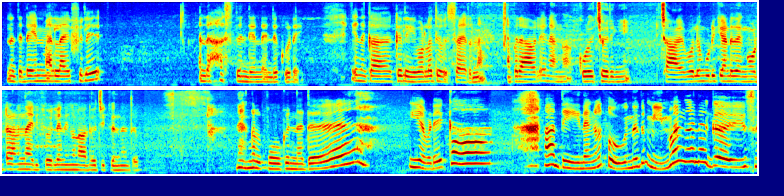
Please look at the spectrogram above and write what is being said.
ഇന്നത്തെ ഡേ ഇൻ മൈ ലൈഫിൽ എന്റെ ഹസ്ബൻഡ് ഉണ്ട് എന്റെ കൂടെ. ഇന്ന് കാക്ക് ലീവുള്ള ദിവസമായിരുന്നു. അപ്പോൾ രാവിലെ ഞങ്ങൾ കുളിച്ചൊരുങ്ങി. ചായ പോലും കുടിക്കേണ്ടത് എങ്ങോട്ടാണെന്നായിരിക്കുമല്ലേ നിങ്ങൾ ആലോചിക്കുന്നത്? ഞങ്ങൾ പോകുന്നത് ഈ എവിടേക്കാ? അതേ ഞങ്ങൾ പോകുന്നത് മീൻ വാങ്ങാനാ ഗൈസ്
